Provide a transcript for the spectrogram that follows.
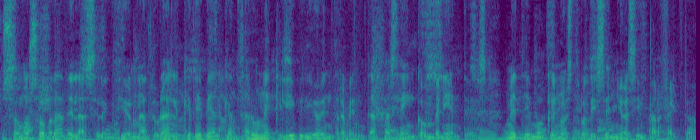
Somos obra de la selección natural que debe alcanzar un equilibrio entre ventajas e inconvenientes. Me temo que nuestro diseño es imperfecto.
